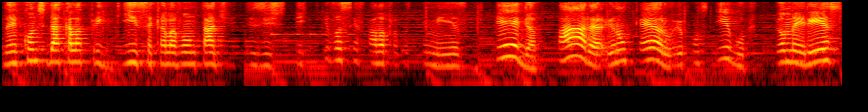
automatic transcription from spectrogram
Né? Quando te dá aquela preguiça, aquela vontade de desistir, o que você fala para você mesmo? Chega, para, eu não quero, eu consigo, eu mereço.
